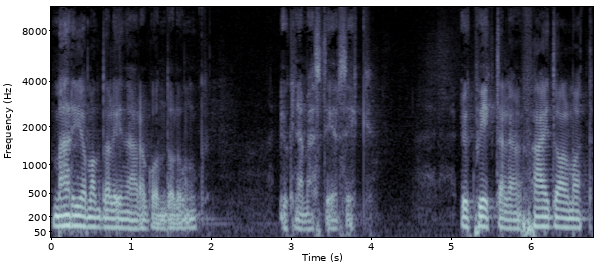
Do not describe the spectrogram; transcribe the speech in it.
Mária Magdalénára gondolunk, ők nem ezt érzik. Ők végtelen fájdalmat,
